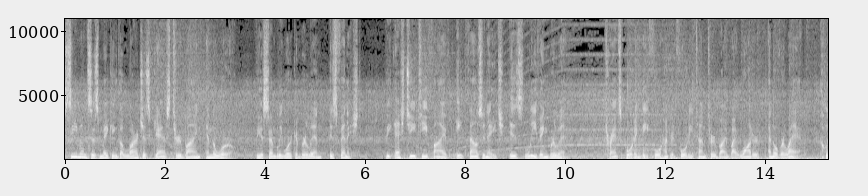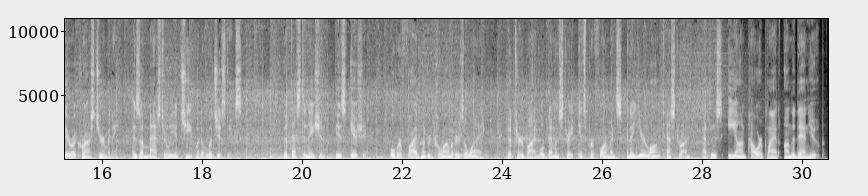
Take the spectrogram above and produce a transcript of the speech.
Siemens is making the largest gas turbine in the world. The assembly work in Berlin is finished. The SGT5 8000H is leaving Berlin. Transporting the 440 ton turbine by water and over land, clear across Germany, is a masterly achievement of logistics. The destination is Irsching, over 500 kilometers away. The turbine will demonstrate its performance in a year long test run at this E.ON power plant on the Danube.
